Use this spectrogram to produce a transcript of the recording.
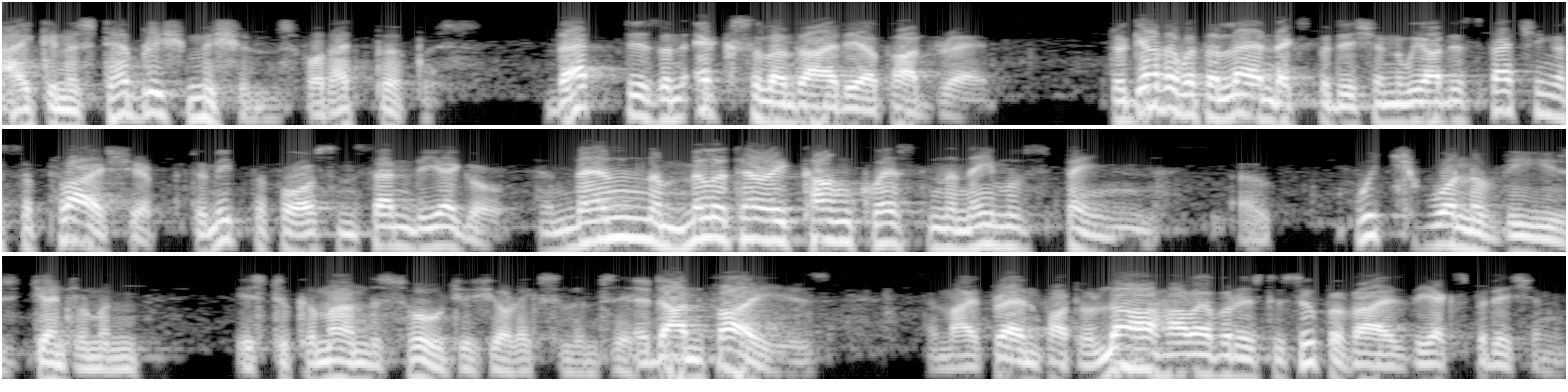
I can establish missions for that purpose. That is an excellent idea, Padre. Together with the land expedition, we are dispatching a supply ship to meet the force in San Diego. And then a military conquest in the name of Spain. Which one of these gentlemen is to command the soldiers, Your Excellency? Eh, Don Fages. And my friend Portola, however, is to supervise the expedition.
